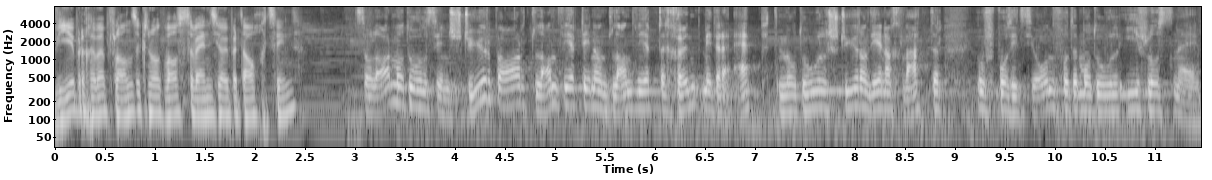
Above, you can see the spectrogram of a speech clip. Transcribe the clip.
Wie bekommen Pflanzen genug Wasser, wenn sie überdacht sind? Die Solarmodule sind steuerbar. Die Landwirtinnen und Landwirte können mit einer App das Modul steuern und je nach Wetter auf die Position des Modul Einfluss nehmen.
